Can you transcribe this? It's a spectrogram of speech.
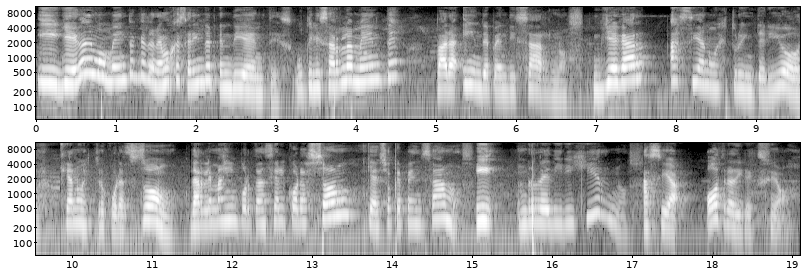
Y llega el momento en que tenemos que ser independientes, utilizar la mente para independizarnos, llegar hacia nuestro interior, hacia nuestro corazón, darle más importancia al corazón que a eso que pensamos y redirigirnos hacia otra dirección.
